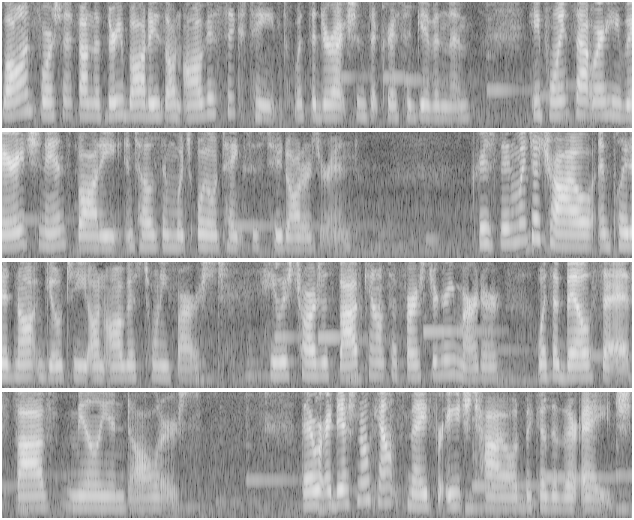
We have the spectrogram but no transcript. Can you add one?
Law enforcement found the three bodies on August 16th with the directions that Chris had given them. He points out where he buried Shanann's body and tells them which oil tanks his two daughters are in. Chris then went to trial and pleaded not guilty on August 21st. He was charged with five counts of first degree murder with a bail set at $5 million. There were additional counts made for each child because of their age.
